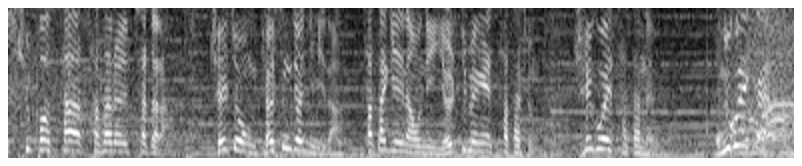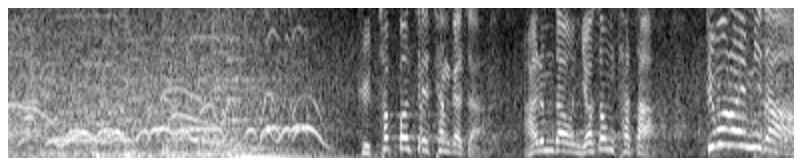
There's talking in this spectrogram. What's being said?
슈퍼스타 사사를 찾아라. 최종 결승전입니다. 사사기에 나오는 12명의 사사 중 최고의 사사는 누구일까요? 그 첫 번째 참가자, 아름다운 여성 사사 드보라입니다.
